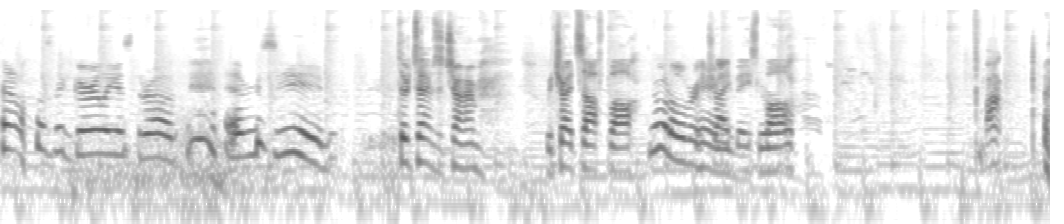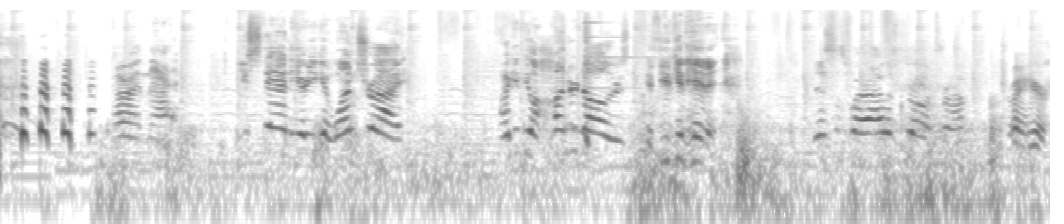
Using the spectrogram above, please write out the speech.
that was the girliest throw I've ever seen. Third time's a charm. We tried softball, Throw it overhand. tried you baseball. Bonk. All right, Matt. You stand here. You get one try. I'll give you a hundred dollars if you can hit it. This is where I was throwing from. Right here.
